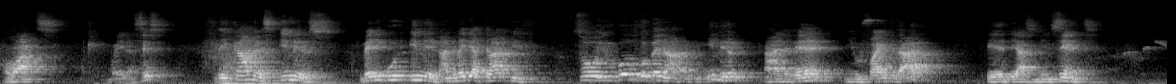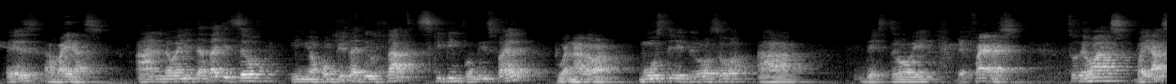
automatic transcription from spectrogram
Hoax viruses. They come as emails, very good email and very attractive. So you go to open an email and then you find that it has been sent as a virus. And when it attaches itself in your computer, it will start skipping from this file to another one. Mostly it will also uh, destroy the files. So the hoax virus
